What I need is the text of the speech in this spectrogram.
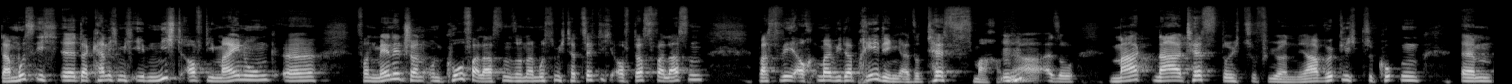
Da muss ich, äh, da kann ich mich eben nicht auf die Meinung äh, von Managern und Co. verlassen, sondern muss mich tatsächlich auf das verlassen, was wir auch immer wieder predigen, also Tests machen, mhm. ja, also marktnahe Tests durchzuführen, ja, wirklich zu gucken, ähm,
